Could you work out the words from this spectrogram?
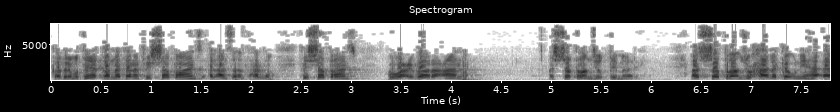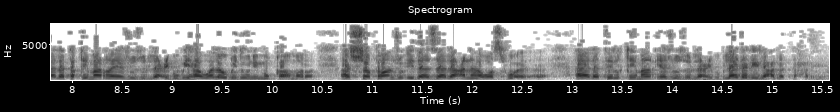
قدر متيقن مثلا في الشطرنج الآن سنتحلم في الشطرنج هو عبارة عن الشطرنج القماري. الشطرنج حال كونها آلة قمار لا يجوز اللعب بها ولو بدون مقامرة. الشطرنج إذا زال عنها وصف آلة القمار يجوز اللعب. لا دليل على التحريم.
